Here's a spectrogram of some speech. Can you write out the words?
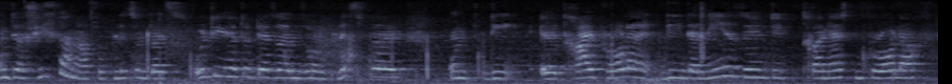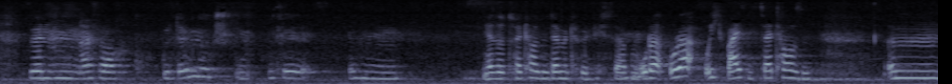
und der schießt danach so Blitze und als Ulti hätte der dann so ein Blitzfeld und die äh, drei Brawler, die in der Nähe sind, die drei nächsten Brawler, werden einfach gedamaged für mhm. Ja, so 2000 Damage würde ich sagen. Oder, oder, ich weiß nicht, 2000. Ähm,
